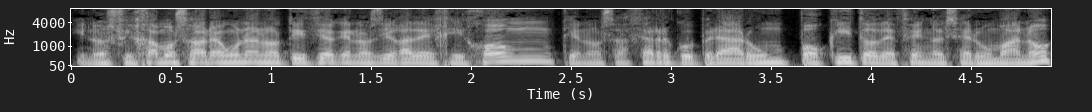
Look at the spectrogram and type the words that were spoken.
Y nos fijamos ahora en una noticia que nos llega de Gijón, que nos hace recuperar un poquito de fe en el ser humano.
